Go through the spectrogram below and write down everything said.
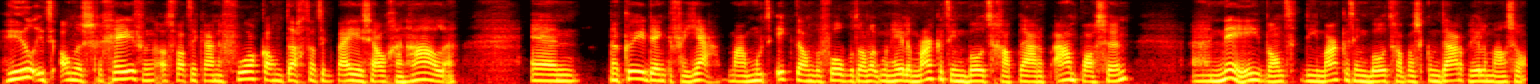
heel iets anders gegeven als wat ik aan de voorkant dacht dat ik bij je zou gaan halen. En dan kun je denken van ja, maar moet ik dan bijvoorbeeld dan ook mijn hele marketingboodschap daarop aanpassen? Uh, nee, want die marketingboodschap, als ik hem daarop helemaal zou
